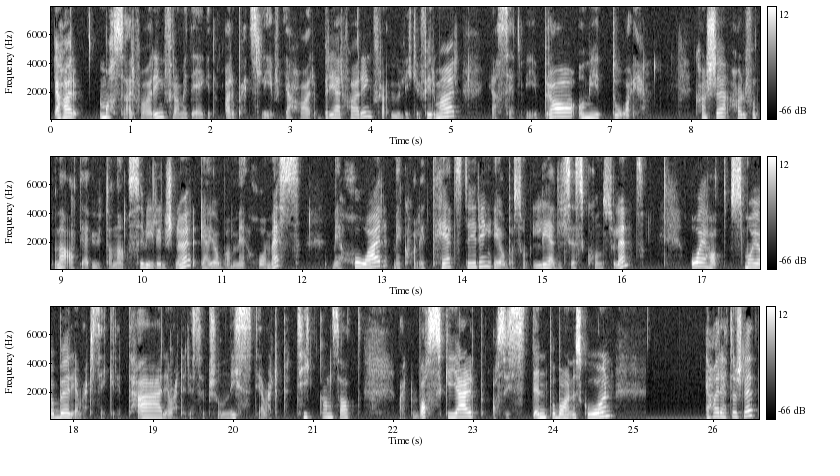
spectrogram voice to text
Jeg har masse erfaring fra mitt eget arbeidsliv. Jeg har bred erfaring fra ulike firmaer. Jeg har sett mye bra og mye dårlig. Kanskje har du fått med deg at jeg er utdanna sivilingeniør. Jeg har jobba med HMS, med HR, med kvalitetsstyring. Jeg jobba som ledelseskonsulent. Og jeg har hatt småjobber. Jeg har vært sekretær, jeg har vært resepsjonist, jeg har vært butikkansatt, vært vaskehjelp, assistent på barneskolen. Jeg har rett og slett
